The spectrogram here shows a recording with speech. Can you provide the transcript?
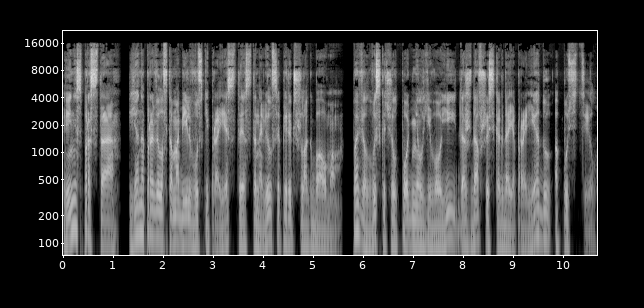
И неспроста. Я направил автомобиль в узкий проезд и остановился перед шлагбаумом. Павел выскочил, поднял его и, дождавшись, когда я проеду, опустил.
